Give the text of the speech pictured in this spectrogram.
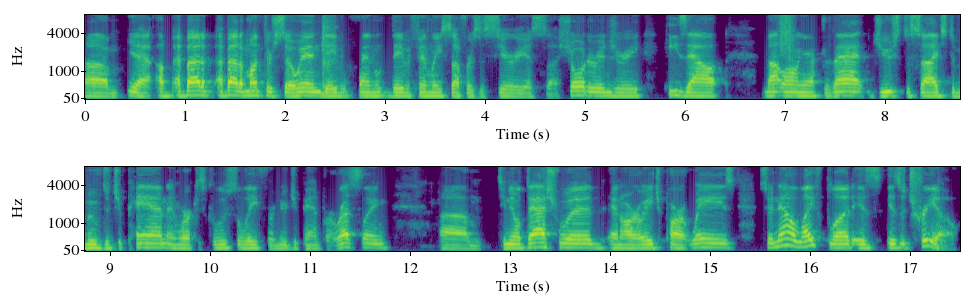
Um, yeah, about a, about a month or so in, David fin- David Finlay suffers a serious uh, shoulder injury. He's out. Not long after that, Juice decides to move to Japan and work exclusively for New Japan Pro Wrestling um, Tennille Dashwood and ROH part ways. So now Lifeblood is is a trio.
